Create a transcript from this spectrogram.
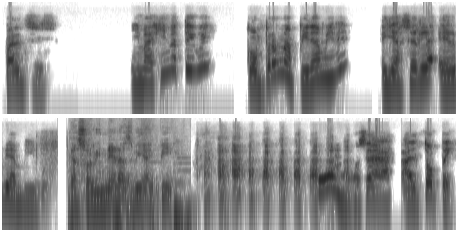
Paréntesis. Imagínate, güey, comprar una pirámide y hacerla Airbnb, güey. Gasolineras VIP. ¡Pum! O sea, al tope.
